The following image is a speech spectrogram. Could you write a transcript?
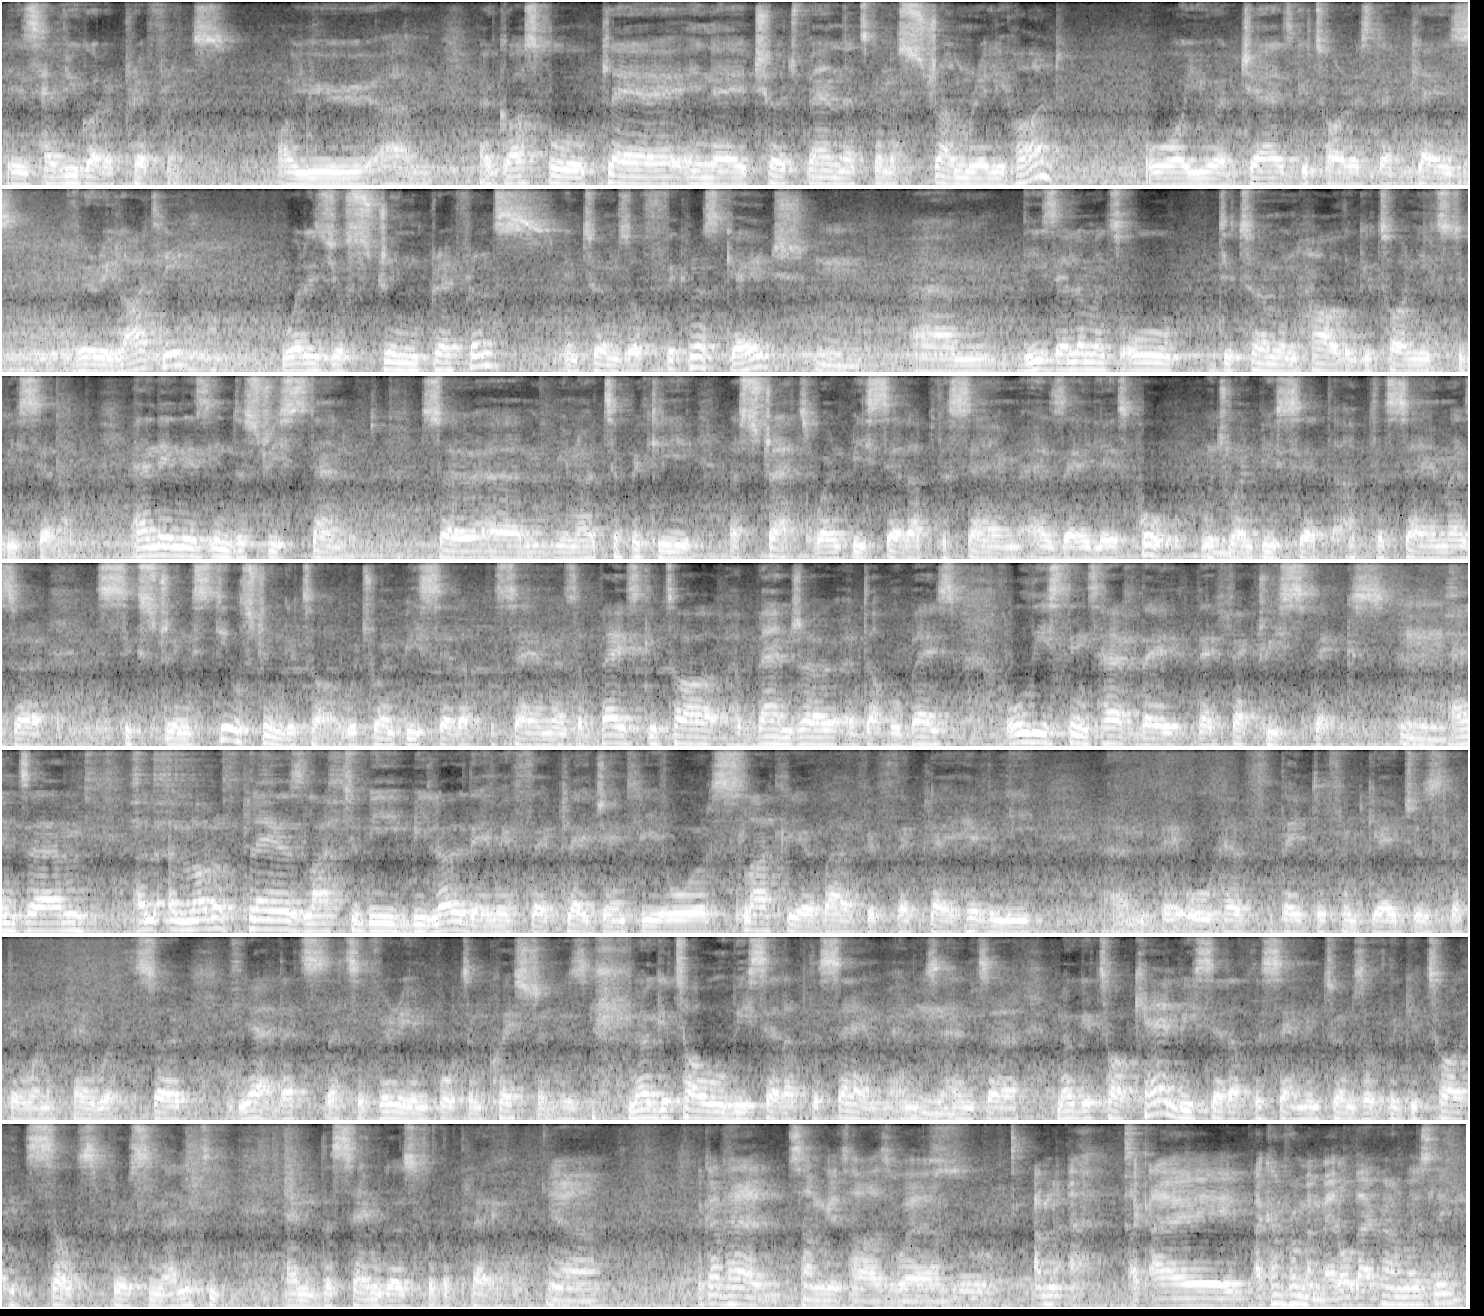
Is have you got a preference? Are you um, a gospel player in a church band that's going to strum really hard, or are you a jazz guitarist that plays very lightly? What is your string preference in terms of thickness gauge? Um, these elements all determine how the guitar needs to be set up. And then there's industry standard. So, um, you know, typically a Strat won't be set up the same as a Les Paul, which won't be set up the same as a six string steel string guitar, which won't be set up the same as a bass guitar, a banjo, a double bass. All these things have their, their factory specs. And um, a, a lot of players like to be below them if they play gently or slightly above if they play heavily. Um, they all have their different gauges that they want to play with. So, yeah, that's that's a very important question. Is no guitar will be set up the same, and and uh, no guitar can be set up the same in terms of the guitar itself's personality, and the same goes for the player. Yeah. Like I've had some guitars where I'm like I I come from a metal background mostly,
